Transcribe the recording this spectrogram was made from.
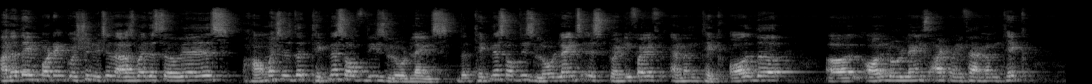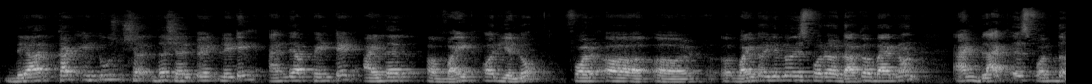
another important question which is asked by the surveyor is how much is the thickness of these load lines? The thickness of these load lines is 25 mm thick. All the uh, all load lines are 25 mm thick. They are cut into sh the shell plating and they are painted either uh, white or yellow for uh, uh, white or yellow is for a darker background and black is for the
